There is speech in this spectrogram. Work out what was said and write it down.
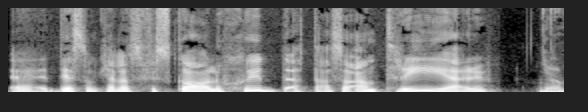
eh, det som kallas för skalskyddet, alltså entréer ja.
